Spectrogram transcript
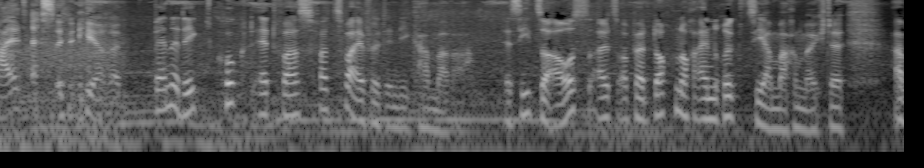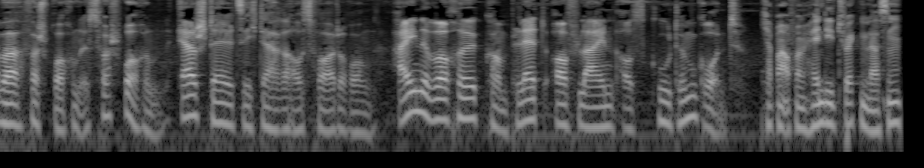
halt es in Ehren. Benedikt guckt etwas verzweifelt in die Kamera. Es sieht so aus, als ob er doch noch einen Rückzieher machen möchte. Aber versprochen ist versprochen. Er stellt sich der Herausforderung. Eine Woche komplett offline aus gutem Grund. Ich habe mal auf meinem Handy tracken lassen,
